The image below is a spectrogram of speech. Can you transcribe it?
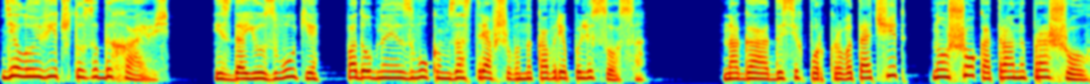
делаю вид, что задыхаюсь, издаю звуки, подобные звукам застрявшего на ковре пылесоса. Нога до сих пор кровоточит, но шок от раны прошел,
